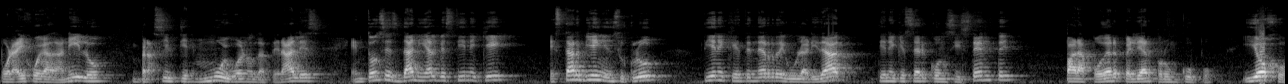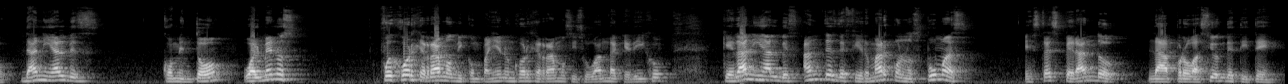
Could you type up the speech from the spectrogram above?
Por ahí juega Danilo, Brasil tiene muy buenos laterales, entonces Dani Alves tiene que estar bien en su club, tiene que tener regularidad, tiene que ser consistente para poder pelear por un cupo. Y ojo, Dani Alves comentó, o al menos fue Jorge Ramos, mi compañero en Jorge Ramos y su banda, que dijo que Dani Alves, antes de firmar con los Pumas, está esperando la aprobación de Tite,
